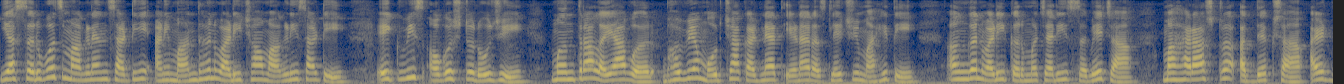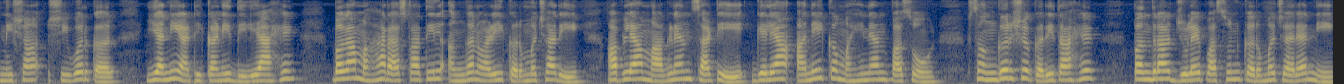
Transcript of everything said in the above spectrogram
या सर्वच मागण्यांसाठी आणि मानधनवाढीच्या मागणीसाठी एकवीस ऑगस्ट रोजी मंत्रालयावर भव्य मोर्चा काढण्यात येणार असल्याची माहिती अंगणवाडी कर्मचारी सभेच्या महाराष्ट्र अध्यक्षा ॲड निशा शिवरकर यांनी या ठिकाणी दिली आहे. बघा महाराष्ट्रातील अंगणवाडी कर्मचारी आपल्या मागण्यांसाठी गेल्या अनेक महिन्यांपासून संघर्ष करीत आहेत. पंधरा जुलैपासून कर्मचाऱ्यांनी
